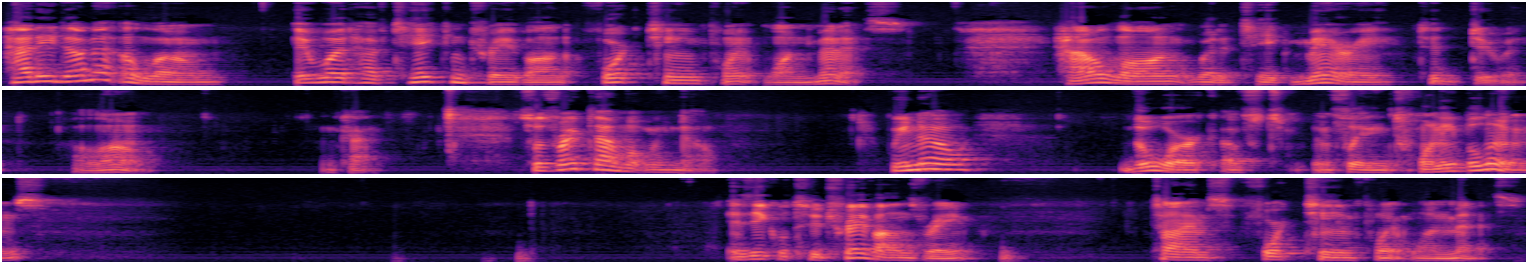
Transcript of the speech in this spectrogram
Had he done it alone, it would have taken Trevon 14.1 minutes. How long would it take Mary to do it alone? Okay, so let's write down what we know. We know the work of inflating 20 balloons is equal to Trevon's rate times 14.1 minutes.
